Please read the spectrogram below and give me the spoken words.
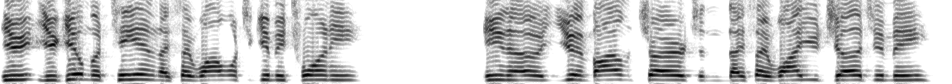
you you give them a ten, and they say, "Why won't you give me 20? You know, you invite them to church, and they say, "Why are you judging me?"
